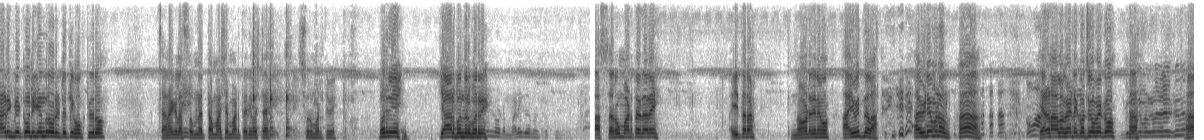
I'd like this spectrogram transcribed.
ಯಾರಿಗೆ ಬೇಕು ಅವ್ರಿಗೆ ಅಂದ್ರೆ ಅವ್ರ ಜೊತೆಗೆ ಹೋಗ್ತಿದ್ರು. ಚೆನ್ನಾಗಿಲ್ಲ ಸುಮ್ಮನೆ ತಮಾಷೆ ಮಾಡ್ತಾ ಇದೀವಿ ಅಷ್ಟೇ. ಶುರು ಮಾಡ್ತೀವಿ. ಬರ್ರಿ ಯಾರು ಬಂದ್ರು ಬರ್ರಿ. ಸರ್ವ್ ಮಾಡ್ತಾ ಇದಾರೆ. ಈ ತರ. ನೋಡಿದೆ ನೀವು. ಆ ಇವಿದ್ನಲ್ಲ ಆ ವಿಡಿಯೋ ಮೇಡಮ್ ಹಾ. ಎರಡು ಆಲೂಗಡ್ಡೆ ಕೊಚ್ಕೋಬೇಕು. ಹಾ.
